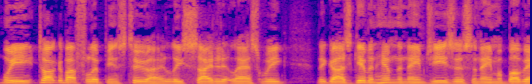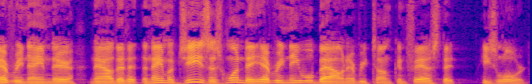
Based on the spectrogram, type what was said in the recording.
We talked about Philippians 2. I at least cited it last week that God's given him the name Jesus, the name above every name there. Now that at the name of Jesus, one day every knee will bow and every tongue confess that he's Lord.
